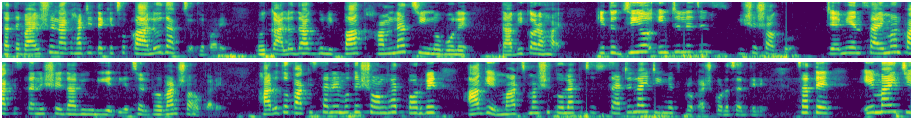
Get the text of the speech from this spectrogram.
যাতে বায়ুসেনা ঘাঁটিতে কিছু কালো দাগ চোখে পড়ে। ওই কালো দাগগুলি পাক হামলা চিহ্ন বলে দাবি করা হয়। কিন্তু জিও ইন্টেলিজেন্স বিশেষজ্ঞ ডেমিয়ান সাইমন পাকিস্তানের সে দাবি উড়িয়ে দিয়েছেন প্রমাণ সহকারে। ভারত ও পাকিস্তানের মধ্যে সংঘাত পর্বের আগে মার্চ মাসে তোলা কিছু স্যাটেলাইট ইমেজ প্রকাশ করেছেন তিনি, যাতে এমআইজি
